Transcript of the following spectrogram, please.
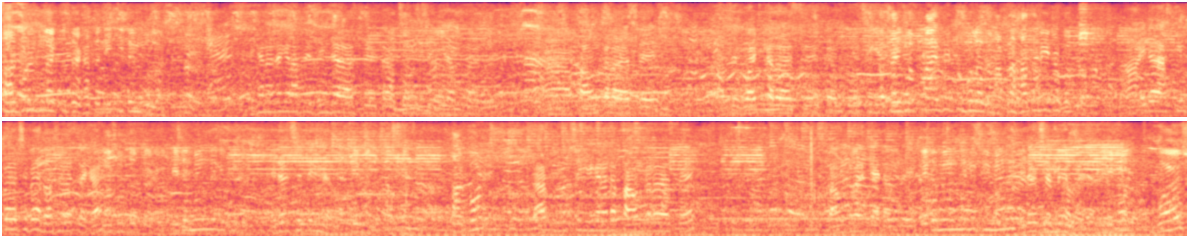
তারপরে এগুলো একটু দেখাতেন এই কিটেনগুলো এখানে দেখেন আপনি আছে তারপর হচ্ছে কি। আপনার ফাউন্ড কালার আছে তারপর হোয়াইট কালার আছে তারপর আচ্ছা এগুলো প্রাইস একটু বলে দেন আপনার হাতের এটা কত? এটা আস্তিক প্রাইস হচ্ছে দশ হাজার টাকা। দশ হাজার টাকা। এটা এটা হচ্ছে তিন হাজার। তারপর? তারপর হচ্ছে এখানে একটা ফাউন্ড কালার আছে। ফাউন্ড কালার ক্যাট আছে। এটা মেল নাকি ফিমেল এটা হচ্ছে মেল বয়স?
